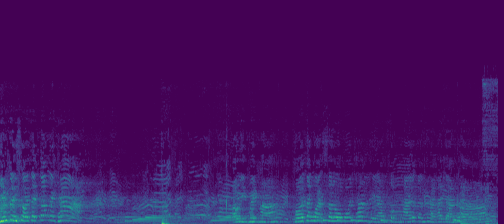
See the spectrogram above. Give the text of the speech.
ยิ้มสวยๆแต่กล้องเลยค่ะ เอาอีกไหมคะ ขอจังหวะสโลโมชั่นแถมส่งท้ายแล้วกันค่ะอาจารย์ค่ะ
